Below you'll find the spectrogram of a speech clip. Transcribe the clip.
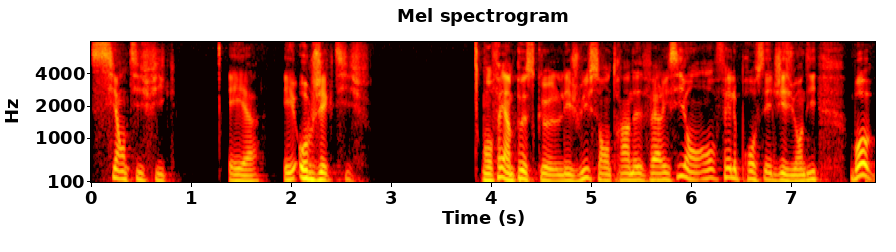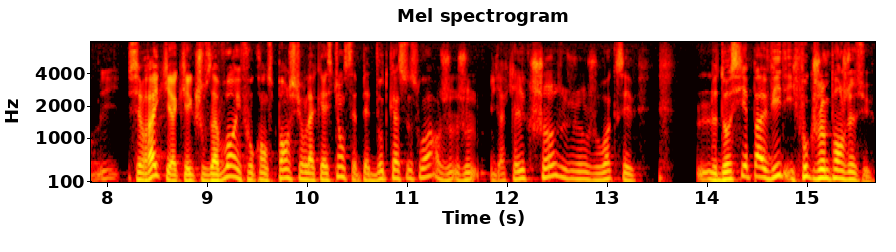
scientifique et, euh, et, objectif. On fait un peu ce que les Juifs sont en train de faire ici, on, fait le procès de Jésus. On dit, bon, c'est vrai qu'il y a quelque chose à voir, il faut qu'on se penche sur la question, c'est peut-être votre cas ce soir, il y a quelque chose, je, vois que c'est... Le dossier n'est pas vide, il faut que je me penche dessus.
